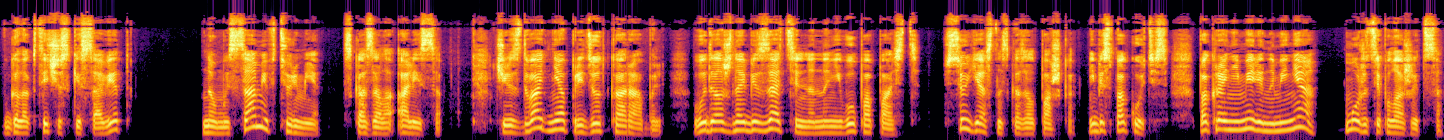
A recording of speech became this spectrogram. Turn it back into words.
в Галактический совет, «Но мы сами в тюрьме», — сказала Алиса. «Через два дня придет корабль. Вы должны обязательно на него попасть». «Все ясно», — сказал Пашка. «Не беспокойтесь. По крайней мере, на меня можете положиться».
